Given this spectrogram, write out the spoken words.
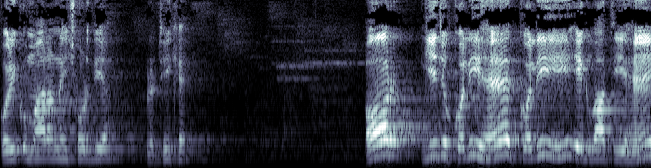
कोली को मारा नहीं, छोड़ दिया। बोले, ठीक है। और ये जो कली है, कली एक बात ये है,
